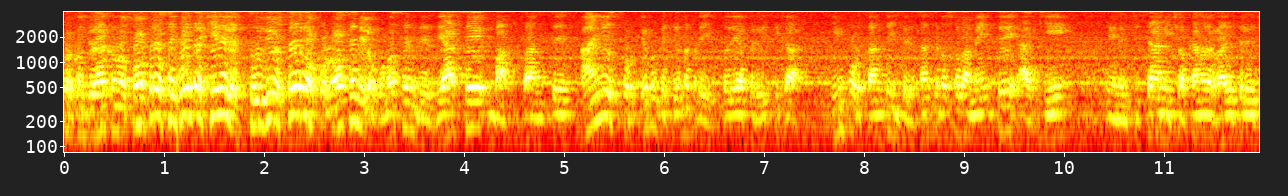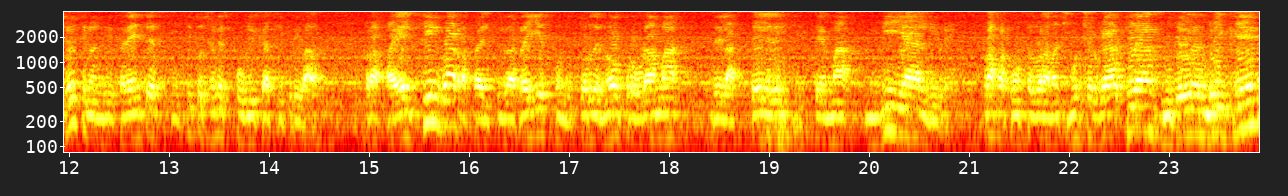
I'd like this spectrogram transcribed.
por continuar con nosotros. Se encuentra aquí en el estudio. Ustedes lo conocen y lo conocen desde hace bastantes años. ¿Por qué? Porque tiene una trayectoria periodística importante, interesante, no solamente aquí en el sistema michoacano de radio y televisión, sino en diferentes instituciones públicas y privadas. Rafael Silva, Rafael Silva Reyes, conductor del nuevo programa de la tele del sistema Vía Libre. Rafa, ¿cómo estás? Buenas noches. Muchas gracias, mi querido Enrique.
